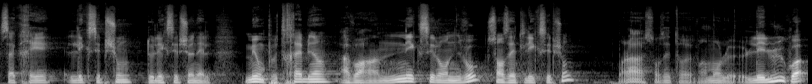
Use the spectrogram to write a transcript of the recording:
ça crée l'exception de l'exceptionnel. Mais on peut très bien avoir un excellent niveau sans être l'exception. Voilà, sans être vraiment l'élu, quoi.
